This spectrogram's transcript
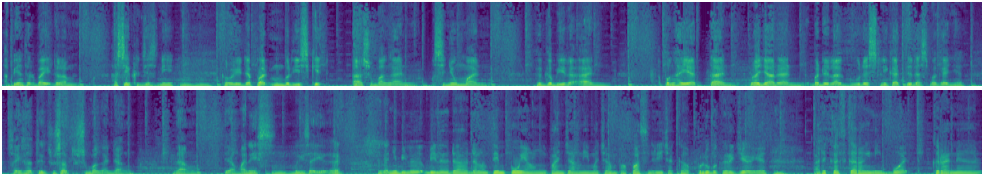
apa yang terbaik dalam hasil kerja seni Mhm. kalau dia dapat memberi sikit uh, sumbangan senyuman kegembiraan penghayatan pelajaran pada lagu dan seni kata dan sebagainya saya rasa itu satu sumbangan yang yang yang manis mm-hmm. bagi saya kan Agaknya bila bila dah dalam tempoh yang panjang ni macam papa sendiri cakap perlu bekerja ya. Hmm. Adakah sekarang ini buat kerana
